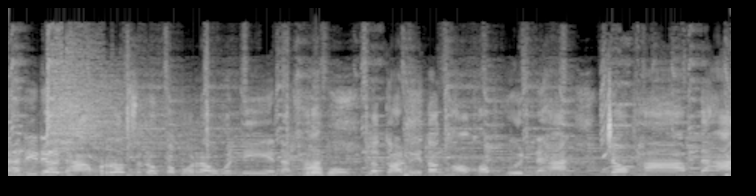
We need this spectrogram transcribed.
นะที่เดินทางมาร่วมสนุกกับพวกเราวันนี้นะคะแล้วก็วันนี้ต้องขอขอบคุณนะคะ เจ้าภาพนะคะ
